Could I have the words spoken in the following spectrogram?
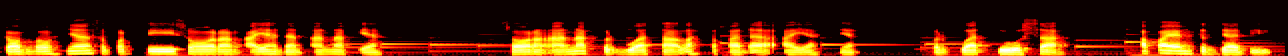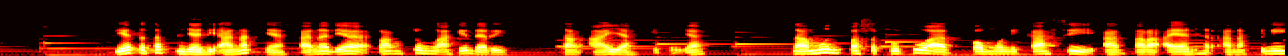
contohnya seperti seorang ayah dan anak ya. Seorang anak berbuat salah kepada ayahnya, berbuat dosa. Apa yang terjadi? Dia tetap menjadi anaknya karena dia langsung lahir dari sang ayah gitu ya. Namun persekutuan, komunikasi antara ayah dan anak ini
